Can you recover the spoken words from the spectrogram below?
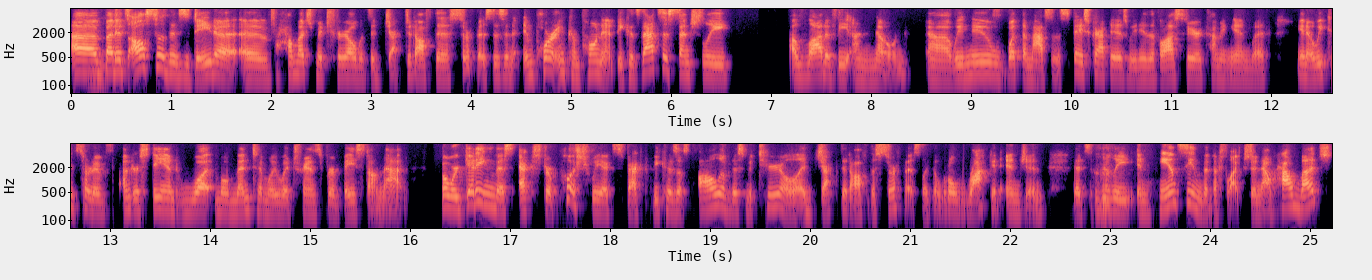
Uh, but it's also this data of how much material was ejected off the surface is an important component because that's essentially a lot of the unknown. Uh, we knew what the mass of the spacecraft is. We knew the velocity we are coming in with. You know, we could sort of understand what momentum we would transfer based on that. But we're getting this extra push we expect because of all of this material ejected off the surface, like a little rocket engine that's really enhancing the deflection. Now, how much?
